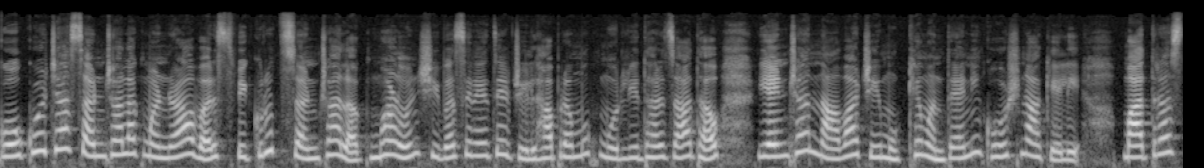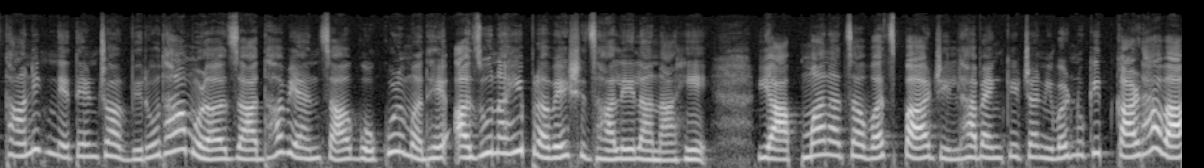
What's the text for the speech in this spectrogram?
गोकुळच्या संचालक मंडळावर स्वीकृत संचालक म्हणून शिवसेनेचे जिल्हाप्रमुख मुरलीधर जाधव यांच्या नावाची मुख्यमंत्र्यांनी घोषणा केली. मात्र स्थानिक नेत्यांच्या विरोधामुळे जाधव यांचा गोकुळमध्ये अजूनही प्रवेश झालेला नाही. या अपमानाचा वचपा जिल्हा बँकेच्या निवडणुकीत काढावा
